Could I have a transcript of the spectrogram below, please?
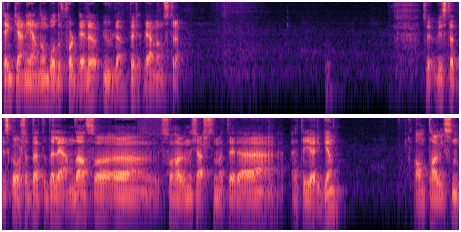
Tenk gjerne gjennom både fordeler og ulemper ved mønsteret. Så hvis dette, vi skal oversette dette til Lene, da, så, øh, så, har hun en kjæreste som heter, øh, heter Jørgen. Antagelsen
